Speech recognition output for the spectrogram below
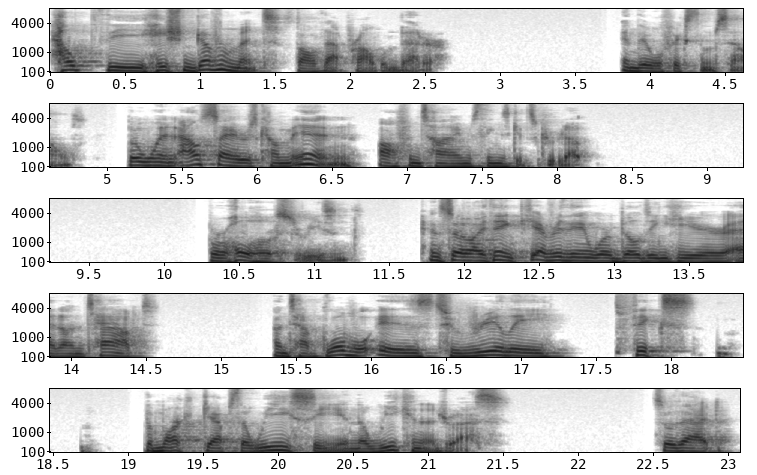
help the Haitian government solve that problem better. And they will fix themselves. But when outsiders come in, oftentimes things get screwed up for a whole host of reasons. And so I think everything we're building here at Untapped, Untapped Global, is to really fix the market gaps that we see and that we can address so that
